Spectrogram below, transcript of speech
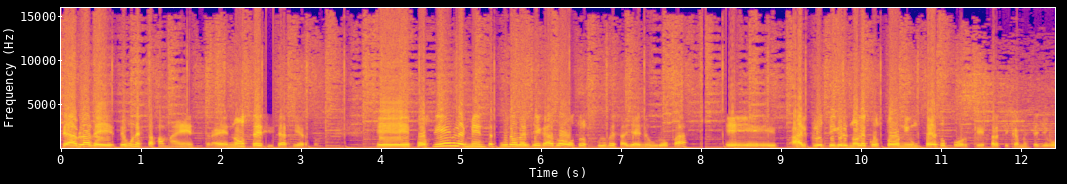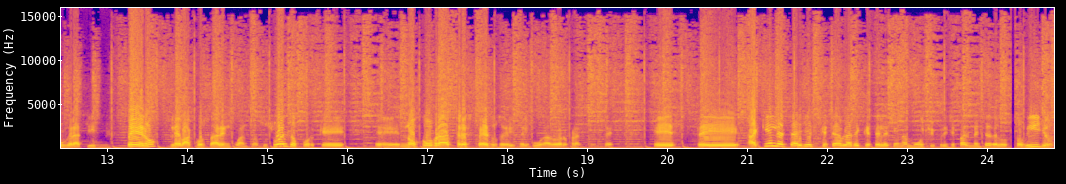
se habla de, una estafa maestra, ¿eh? no sé si sea cierto. Eh, posiblemente pudo haber llegado a otros clubes allá en Europa, eh, al Club Tigres no le costó ni un peso porque prácticamente llegó gratis, pero le va a costar en cuanto a su sueldo porque eh, no cobra tres pesos el, jugador francés. ¿eh? Este, aquí el detalle es que se habla de que se lesiona mucho y principalmente de los tobillos.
